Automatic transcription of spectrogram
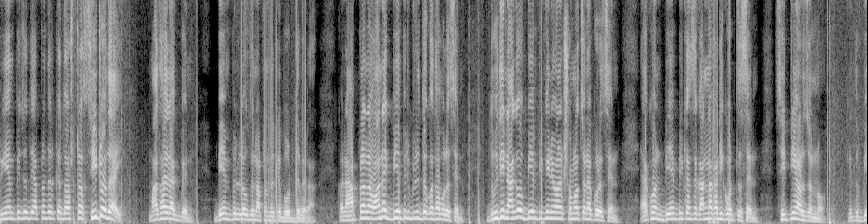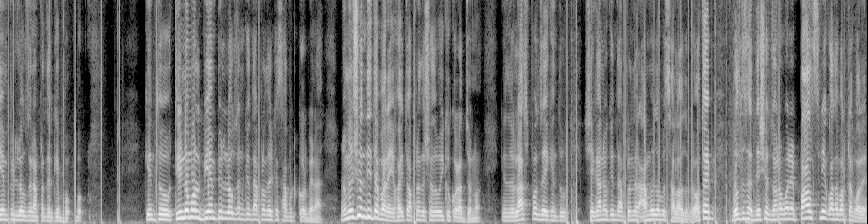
বিএনপি যদি আপনাদেরকে দশটা সিটও দেয়, মাথায় রাখবেন, বিএনপির লোকজন আপনাদেরকে ভোট দেবে না। কারণ আপনারা অনেক বিএনপির বিরুদ্ধে কথা বলেছেন। দুই দিন আগেও বিএনপিকে নিয়ে অনেক সমালোচনা করেছেন। এখন বিএনপির কাছে কান্নাকাটি করতেছেন সিট নেওয়ার জন্য। কিন্তু বিএনপির লোকজন আপনাদেরকে কিন্তু তৃণমূল বিএনপির লোকজন কিন্তু আপনাদেরকে সাপোর্ট করবে না। নমিনেশন দিতে পারে, হয়তো আপনাদের সাথে ঐক্য করার জন্য। কিন্তু লাস্ট পর্যায়ে কিন্তু সেখানেও কিন্তু আপনাদের আমে যাবে সালাও যাবে। অতএব বলতে চাই, দেশের জনগণের পালস নিয়ে কথাবার্তা বলেন।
